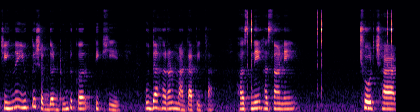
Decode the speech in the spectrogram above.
चिन्ह युक्त शब्द ढूंढकर लिखिए उदाहरण माता पिता हंसने हंसाने छोड़छाड़,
